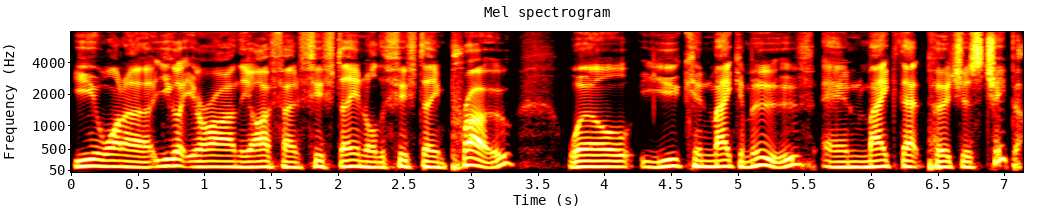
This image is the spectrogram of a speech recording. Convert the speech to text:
You want to, you got your eye on the iPhone 15 or the 15 Pro. Well, you can make a move and make that purchase cheaper.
